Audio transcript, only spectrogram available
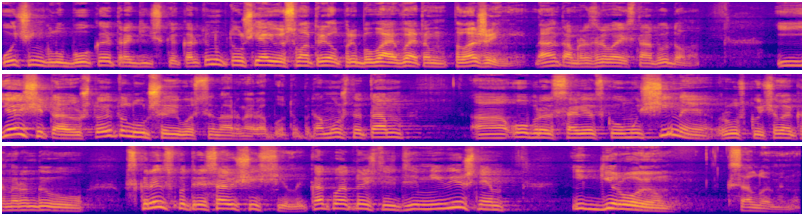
очень глубокая трагическая картина, потому что я ее смотрел, пребывая в этом положении, да, там разрываясь на два дома. И я считаю, что это лучшая его сценарная работа, потому что там образ советского мужчины, русского человека на рандеву, вскрыт с потрясающей силой. Как вы относитесь к «Зимней вишне» и к герою, к Соломину?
